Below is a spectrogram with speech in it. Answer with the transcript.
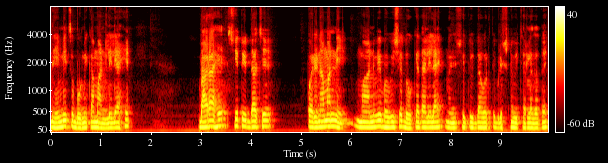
नेहमीच भूमिका मांडलेली आहे. बारा आहे शीतयुद्धाचे परिणामांनी मानवी भविष्य धोक्यात आलेलं आहे. म्हणजे शीतयुद्धावरती प्रश्न विचारला जातो आहे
